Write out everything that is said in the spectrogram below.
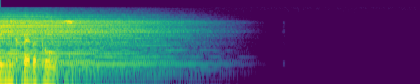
The Incredibles.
